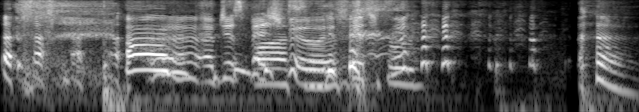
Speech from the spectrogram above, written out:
Uh, I'm just fish Awesome. food. Fish food.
